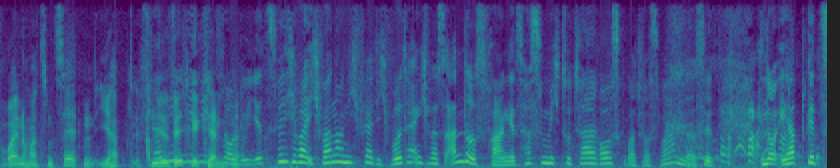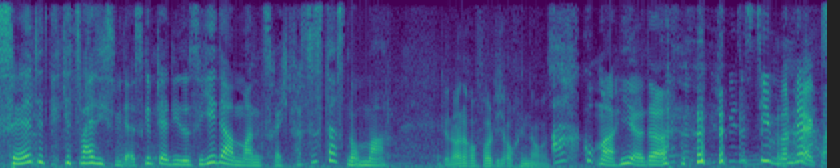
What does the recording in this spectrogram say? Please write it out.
Wobei nochmal zum Zelten. Ihr habt viel nee, wild nee, gecampt. Nee, ne? Jetzt will ich aber, ich war noch nicht fertig. Ich wollte eigentlich was anderes fragen. Jetzt hast du mich total rausgebracht. Was war denn das jetzt? genau, ihr habt gezeltet. Jetzt weiß ich es wieder. Es gibt ja dieses Jedermannsrecht. Was ist das nochmal? Genau darauf wollte ich auch hinaus. Ach, guck mal, hier, da. Ein gespieltes Team, man merkt's.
